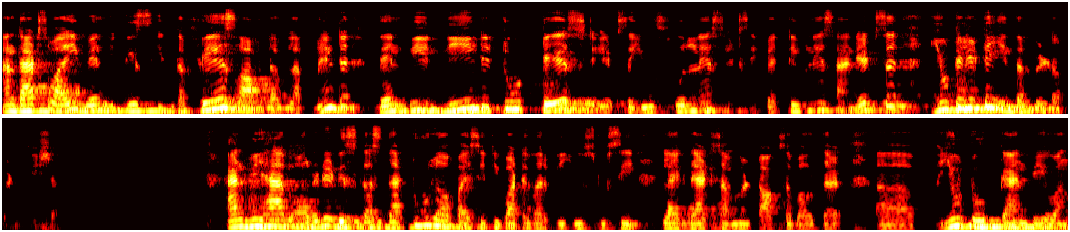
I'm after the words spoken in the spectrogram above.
And that's why when it is in the phase of development then we need to test its usefulness its effectiveness and its utility in the field of education and we have already discussed the tool of ICT whatever we used to see like that someone talks about the uh, YouTube can be one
